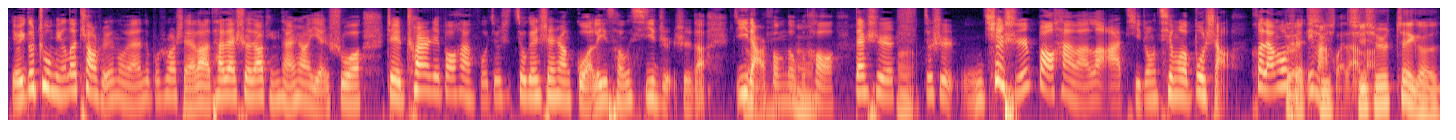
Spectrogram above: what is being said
有一个著名的跳水运动员就不说谁了，他在社交平台上也说，这穿上这暴汗服就是就跟身上裹了一层锡纸似的，一点风都不透。但是嗯就是你确实暴汗完了啊，体重轻了不少，喝两口水，立马回来了。其其实这个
